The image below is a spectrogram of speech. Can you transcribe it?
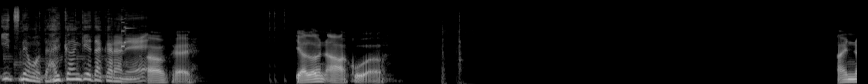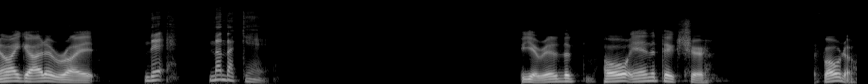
いつでも大歓迎だからね Okay. Yellow and aqua. I know I got it right. でなんだっけ We get rid of the hole in the picture. The photo.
